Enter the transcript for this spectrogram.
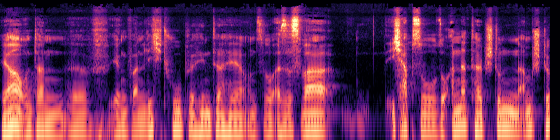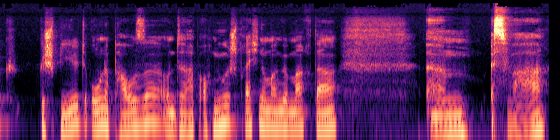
Ja, und dann äh, irgendwann Lichthupe hinterher und so. Also es war, ich habe so so anderthalb Stunden am Stück gespielt, ohne Pause und habe auch nur Sprechnummern gemacht da. Ähm, es war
